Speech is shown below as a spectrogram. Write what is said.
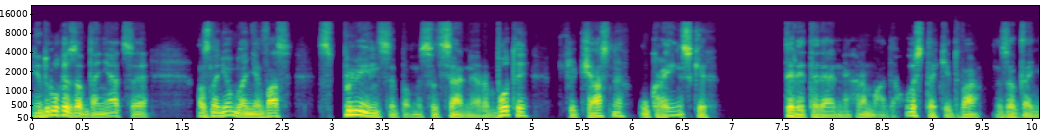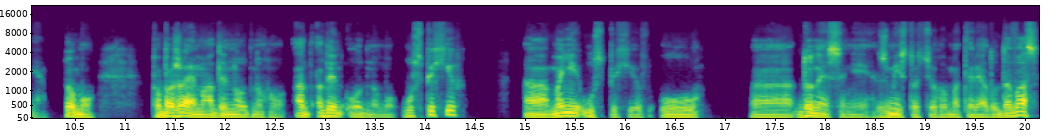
І друге завдання це ознайомлення вас з принципами соціальної роботи в сучасних українських територіальних громадах. Ось такі два завдання. Тому побажаємо один одного один одному успіхів. Мені успіхів у донесенні змісту цього матеріалу до вас,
